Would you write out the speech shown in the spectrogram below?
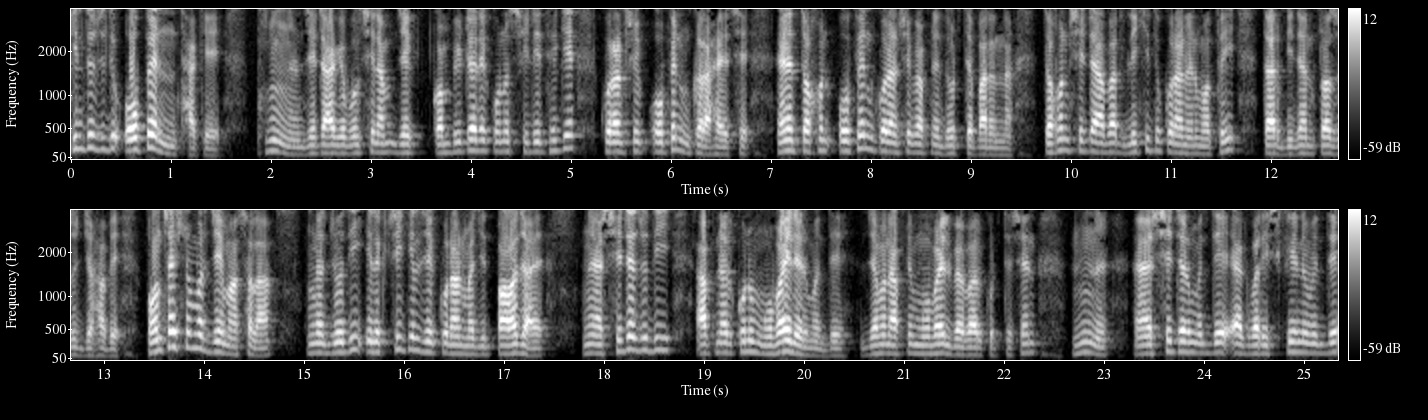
কিন্তু যদি ওপেন থাকে, হুম, যেটা আগে বলছিলাম যে কম্পিউটারে কোনো সিডি থেকে কোরআন শরীফ ওপেন করা হয়েছে হ্যাঁ তখন ওপেন কোরআন শরীফ আপনি ধরতে পারেন না। তখন সেটা আবার লিখিত কোরআনের মতোই তার বিধান প্রযোজ্য হবে। পঞ্চাশ নম্বর যে মশালা যদি ইলেকট্রিক্যাল যে কোরআন মাজিদ পাওয়া যায় সেটা যদি আপনার কোনো মোবাইলের মধ্যে, যেমন আপনি মোবাইল ব্যবহার করতেছেন সেটার মধ্যে একবার স্ক্রিনের মধ্যে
